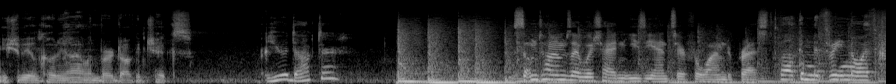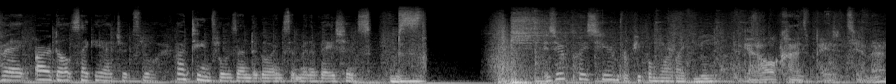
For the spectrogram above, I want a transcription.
You should be on Coney Island bird dogging chicks. Are you a doctor? Sometimes I wish I had an easy answer for why I'm depressed. Welcome to 3 North Craig, our adult psychiatric floor. Our teen floor is undergoing some renovations. Is there a place here for people more like me? We got all kinds of patients here, man.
